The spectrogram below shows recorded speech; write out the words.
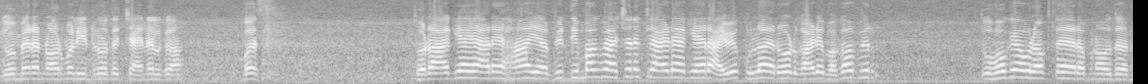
जो मेरा नॉर्मल इंट्रो था चैनल का। बस, थोड़ा आ गया यार हाँ यार, फिर दिमाग में अचानक से आइडिया यार हाईवे खुला है रोड गाड़ी भगाओ फिर। तो हो गया वो लगता है यार अपना उधर।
